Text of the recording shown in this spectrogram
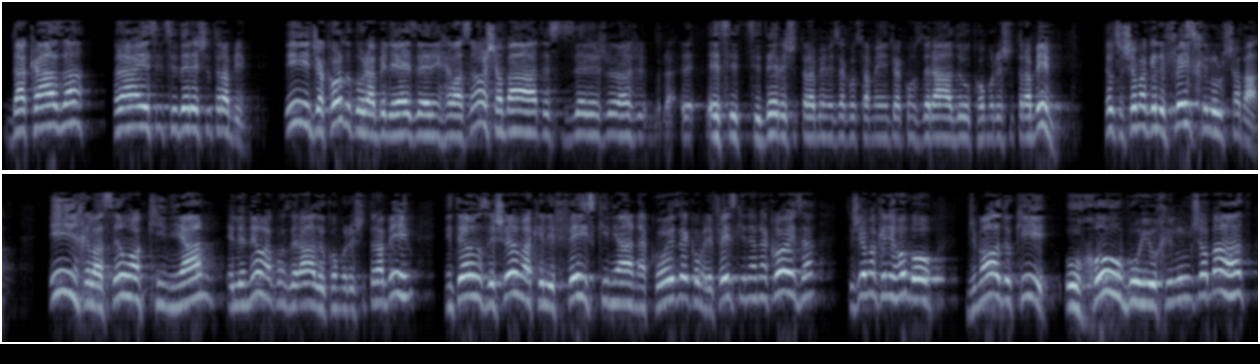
da casa para esse Tzider Reshut Rabim. E, de acordo com o Rabi Eliezer, em relação ao Shabbat, esse Tzider Reshut Rabim, esse acostamento é considerado como Reshut Rabim. Então se chama que ele fez Hilul Shabbat. E em relação ao Kinyan, ele não é considerado como Reshut Rabim, então se chama que ele fez Kinyan na coisa, e como ele fez Kinyan na coisa, se chama que ele roubou. De modo que o roubo e o Hilul Shabbat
